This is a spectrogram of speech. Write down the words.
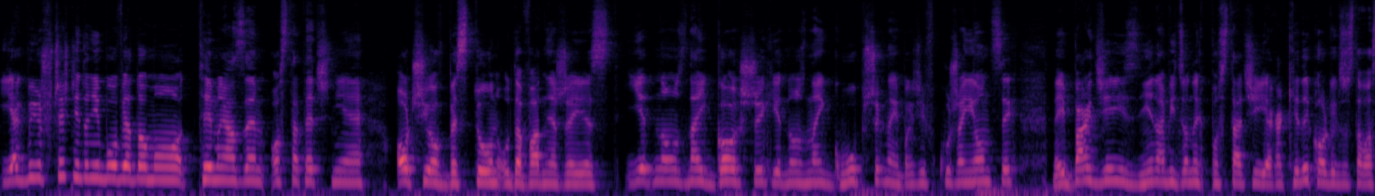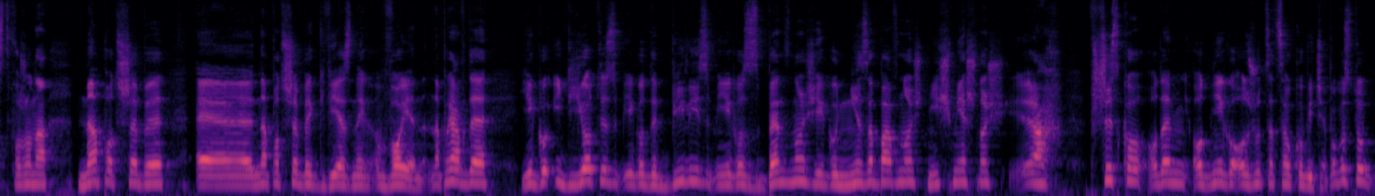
Jakby już wcześniej to nie było wiadomo, tym razem ostatecznie Ochio w Bestun udowadnia, że jest jedną z najgorszych, jedną z najgłupszych, najbardziej wkurzających, najbardziej znienawidzonych postaci, jaka kiedykolwiek została stworzona na potrzeby, e, na potrzeby Gwiezdnych Wojen. Naprawdę jego idiotyzm, jego debilizm, jego zbędność, jego niezabawność, nieśmieszność, ach, wszystko ode mnie, od niego odrzuca całkowicie. Po prostu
